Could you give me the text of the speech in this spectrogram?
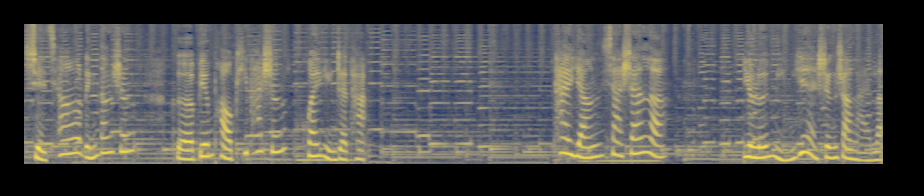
雪橇铃铛声和鞭炮噼啪声欢迎着它。太阳下山了，一轮明月升上来了，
